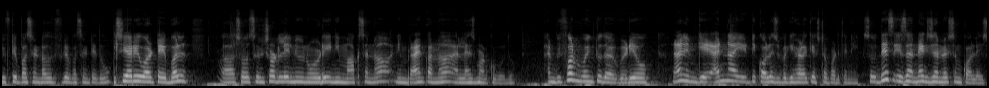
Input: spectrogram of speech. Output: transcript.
ಫಿಫ್ಟಿ ಪರ್ಸೆಂಟ್ ಅದು ಫಿಫ್ಟಿ ಪರ್ಸೆಂಟ್ ಇದು. ಶೇರ್ ಯುವರ್ ಟೇಬಲ್ ಸೊ ಸ್ಕ್ರೀನ್ಶಾಟಲ್ಲಿ ನೀವು ನೋಡಿ ನಿಮ್ಮ ಮಾರ್ಕ್ಸನ್ನು ನಿಮ್ಮ ರ್ಯಾಂಕನ್ನು ಅನಲೈಸ್ ಮಾಡ್ಕೋಬೋದು. And before moving to the video ನಾನು ನಿಮಗೆ ಎನ್ ಐ ಟಿ ಕಾಲೇಜ್ ಬಗ್ಗೆ ಹೇಳೋಕ್ಕೆ ಇಷ್ಟಪಡ್ತೀನಿ. So this is a next generation college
